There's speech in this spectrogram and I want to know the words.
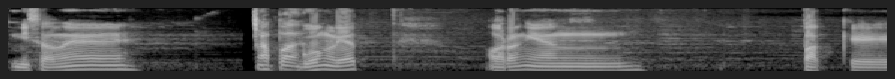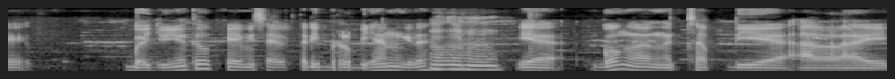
misalnya Apa? gue ngeliat orang yang pakai bajunya tuh kayak misalnya tadi berlebihan gitu. Mhm. Ya gue nggak ngecap dia alay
